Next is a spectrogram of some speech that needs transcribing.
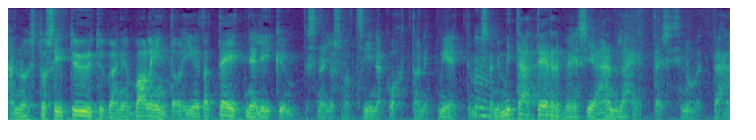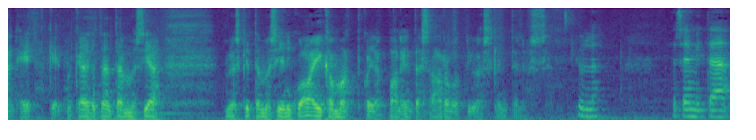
hän olisi tosi tyytyväinen valintoihin, joita teit nelikymppisenä, jos olet siinä kohtaa nyt miettimässä, mm. niin mitä terveisiä hän lähettäisi sinulle tähän hetkeen? Me käytetään tämmöisiä, myöskin tämmöisiä niin kuin aikamatkoja paljon tässä arvotyöskentelyssä. Kyllä. Ja se, mitä,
